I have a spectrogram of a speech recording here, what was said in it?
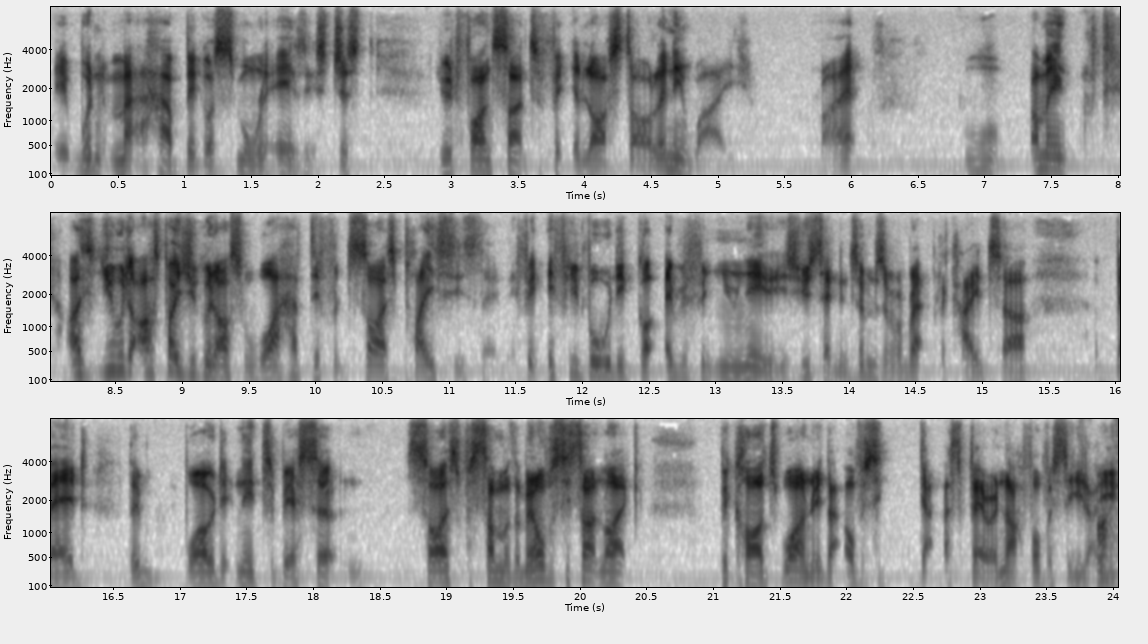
it wouldn't matter how big or small it is. It's just you'd find something to fit your lifestyle anyway, right? I mean, I you would I suppose you could ask, well, why have different size places then? If it, if you've already got everything you need, as you said, in terms of a replicator, a bed, then why would it need to be a certain size for some of them? And obviously, something like Picard's winery, that obviously that's fair enough. Obviously, you know, you,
